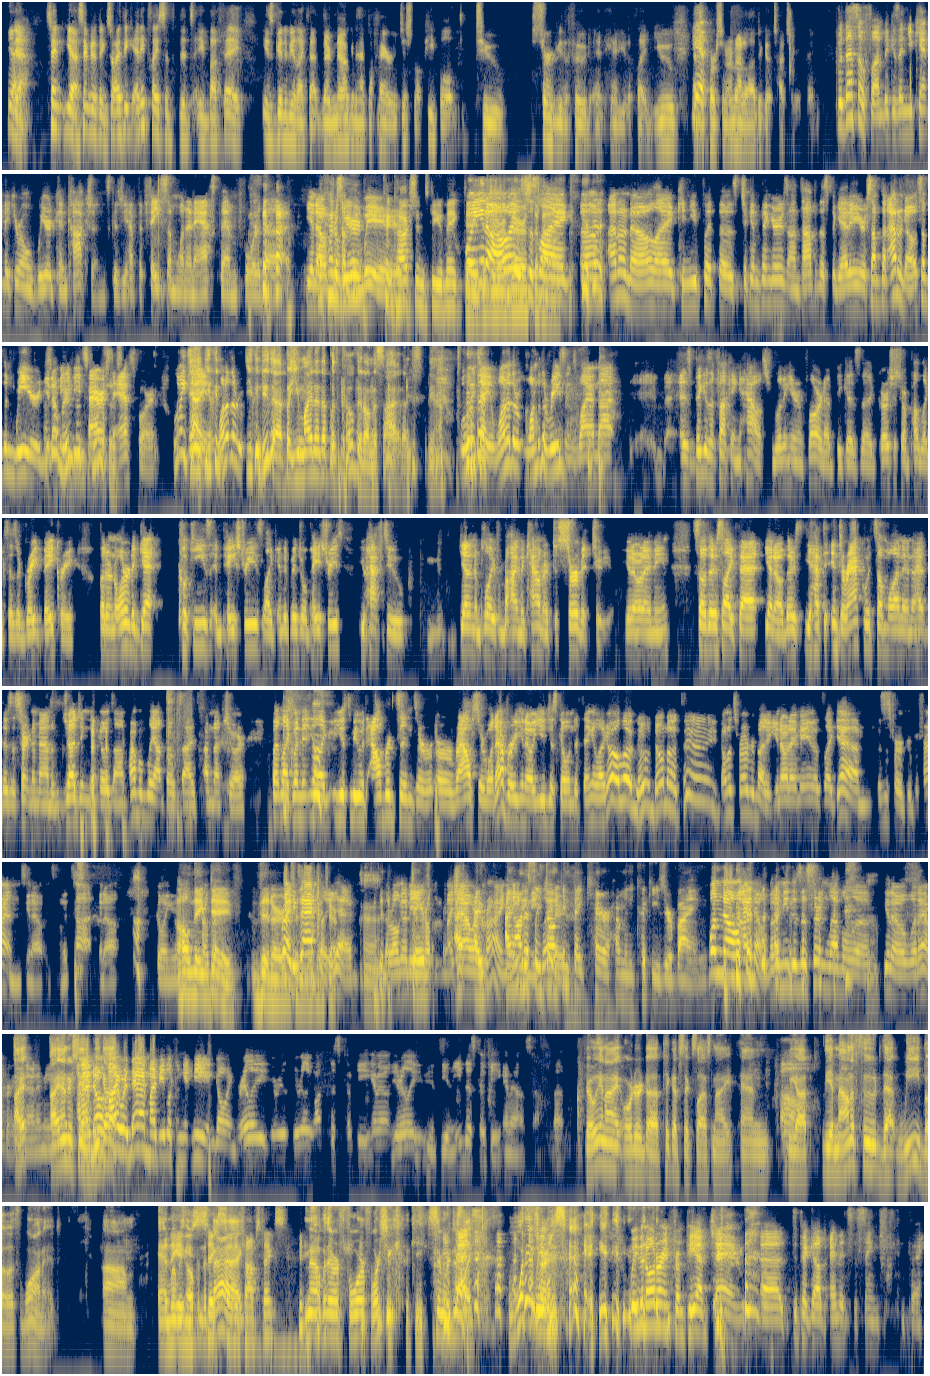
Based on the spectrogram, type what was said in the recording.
Yeah. yeah. Same, yeah, same kind of thing. So I think any place that's, that's a buffet is going to be like that. They're now going to have to hire additional people to serve you the food and hand you the plate. You, as Yeah. a person, are not allowed to go touch anything. But that's no fun because then you can't make your own weird concoctions because you have to face someone and ask them for the, you know, what kind for of something weird, weird. concoctions do you make? Well, Dave, you you're know, it's just about? like um, I don't know, like can you put those chicken fingers on top of the spaghetti or something? I don't know, something weird. That's you know, not but weird, you'd be that's embarrassed to ask for it. Let me tell Hey, you, you can- one of the You can do that, but you might end up with COVID on the side. I'm just, you know. well, let me tell you one of the one of the reasons why I'm not as big as a fucking house from living here in Florida because the grocery store Publix has a great bakery, but in order to get cookies and pastries like individual pastries, you have to get an employee from behind the counter to serve it to you. You know what I mean? So there's like that, you know, there's you have to interact with someone, and I, there's a certain amount of judging that goes on, probably on both sides. I'm not sure, but like when it, you know, like it used to be with Albertsons or, or Ralph's or whatever, you know, you just go in the thing and like, oh look, donuts, hey, donuts for everybody. You know what I mean? It's like, yeah, um, this is for a group of friends. You know, it's, it's not. You know, going all named Dave that are Right, sitting the exactly. Yeah, Uh, they're all gonna be Dave, in my I- shower I, crying. I and eating honestly don't later. think they care how many cookies you're buying. Well, no, I know, but I mean, there's a certain level of, you know, whatever. You I- know what I mean? I understand. And I know We if got- I were them, I'd be looking at me and going, "Really? You really, you really want this cookie? You know, you really, do you need this cookie? You know?" So, but, Joey and I ordered uh, pickup six last night, and we Oh. got the amount of food that we both wanted. Um, and, And when we opened the six set of bag, chopsticks. no, but there were four fortune cookies, and we're just like, "What are you trying to say?" we've been ordering from PF Chang's uh, to pick up, and it's the same fucking thing.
